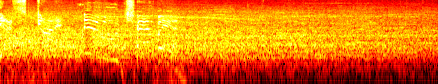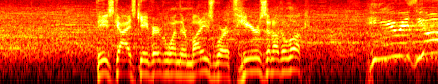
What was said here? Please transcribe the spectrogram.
Yes, got it! New champion! These guys gave everyone their money's worth. Here's another look. Here is your.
